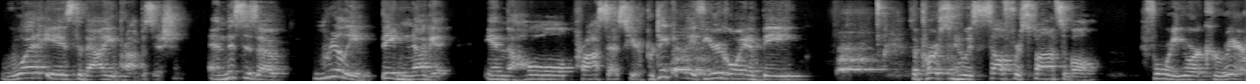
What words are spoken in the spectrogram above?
what is the value proposition. And this is a really big nugget in the whole process here, particularly if you're going to be the person who is self responsible for your career,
